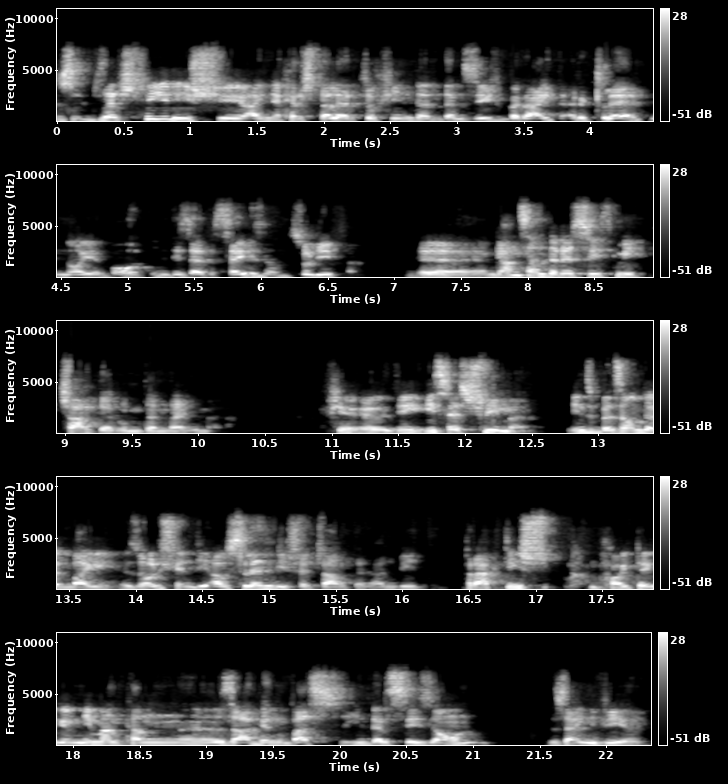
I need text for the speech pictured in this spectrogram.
sehr schwierig, äh, einen Hersteller zu finden, der sich bereit erklärt, neue Boote in dieser Saison zu liefern. Äh, ganz anderes ist mit äh, die ist es schlimmer, insbesondere bei solchen, die ausländische Charter anbieten. Praktisch heute niemand kann äh, sagen, was in der Saison sein wird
